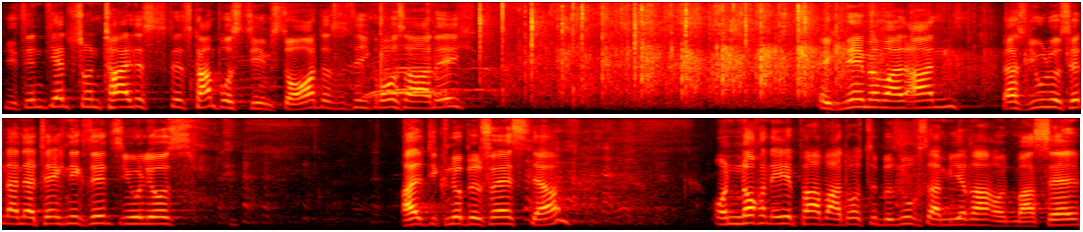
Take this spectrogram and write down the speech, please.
Die sind jetzt schon Teil des, des Campus-Teams dort. Das ist nicht großartig. Ich nehme mal an, dass Julius hinten an der Technik sitzt. Julius, halt die Knüppel fest, ja. Und noch ein Ehepaar war dort zu Besuch, Samira und Marcel.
